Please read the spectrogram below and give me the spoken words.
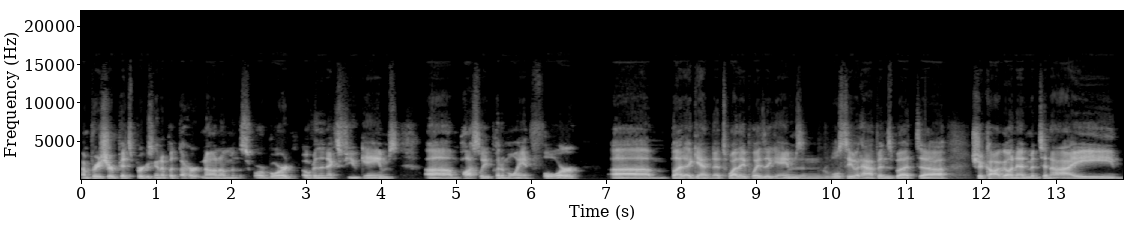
I'm pretty sure Pittsburgh is going to put the hurting on them in the scoreboard over the next few games. Um, possibly put them away in four. Um, but again, that's why they play the games, and we'll see what happens. But uh, Chicago and Edmonton, I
